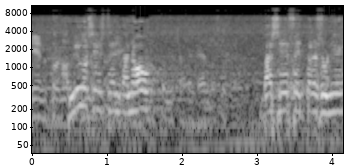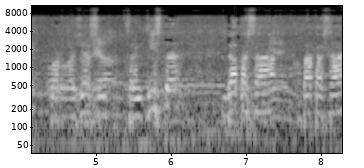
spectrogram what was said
El 1939 va ser fet presoner per l'exèrcit franquista i va passar, va passar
